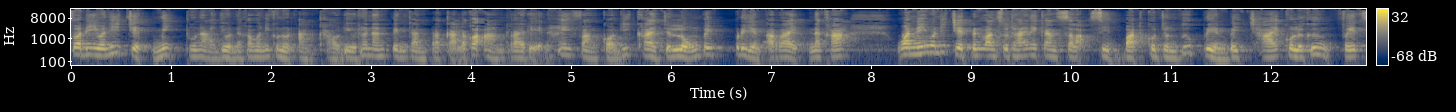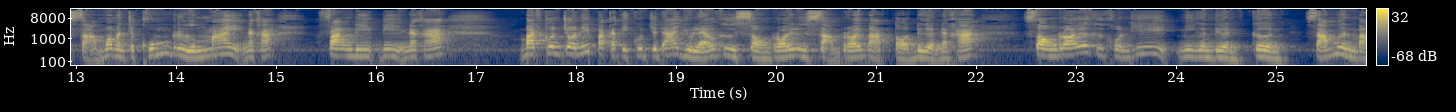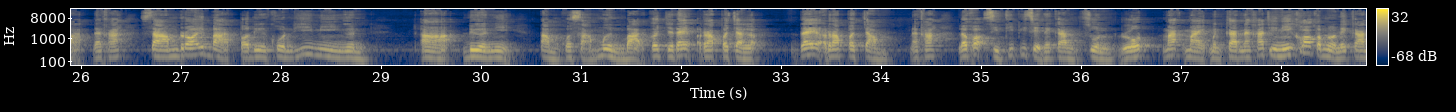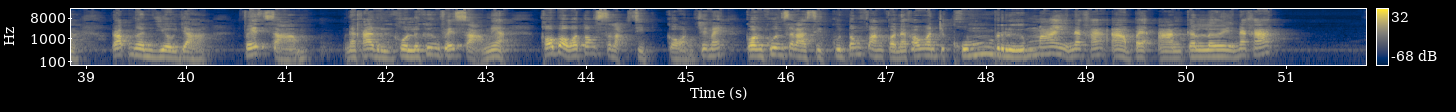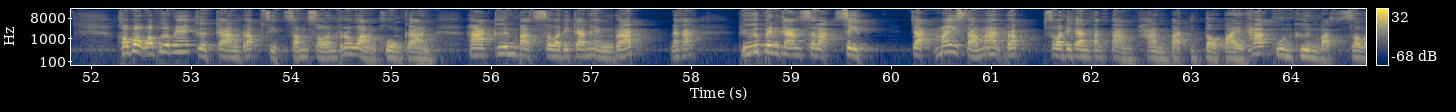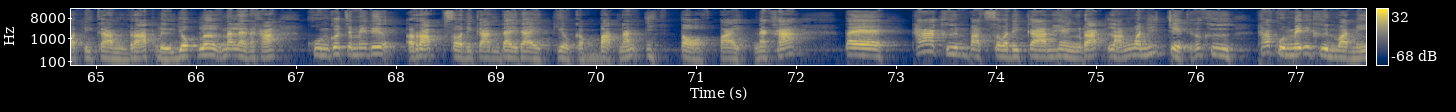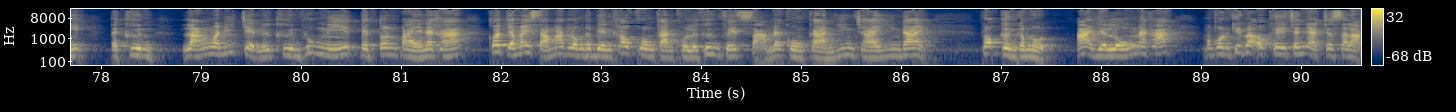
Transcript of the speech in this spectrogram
สวัสดีวันที่ 7 มิถุนายนนะครับวันนี้คุณนนท์อ่านข่าวเดียวเท่านั้นเป็นการประกาศแล้วก็อ่านรายละเอียดให้ฟังก่อนที่ใครจะหลงไปเปลี่ยนอะไรนะคะ วันนี้วันที่ 7 เป็นวันสุดท้ายในการสละสิทธิ์บัตรคนจนเพื่อเปลี่ยนไปใช้คนละครึ่งเฟสสามว่ามันจะคุ้มหรือไม่นะคะ ฟังดีๆนะคะ บัตรคนจนนี่ปกติคุณจะได้อยู่แล้วคือ 200 หรือ 300 บาทต่อเดือนนะคะ 200 ก็คือคนที่มีเงินเดือนเกิน 30,000 บาทนะคะ 300 บาทต่อเดือนคนที่มีเงิน เดือนนี่ต่ำกว่า 30,000 บาท ก็จะได้รับประจันได้รับประจำนะคะ แล้วก็สิทธิพิเศษในการส่วนลดมากมายเหมือนกันนะคะ ทีนี้ข้อกำหนดในการรับเงินเยียวยาเฟสสามนะคะ หรือคนละครึ่งเฟสสามเนี่ยเขาบอกว่าต้องสละสิทธิ์ก่อนใช่ไหมก่อนคุณสละสิทธิ์คุณต้องฟังก่อนนะคะมันจะคุ้มหรือไม่นะคะอ่านไปอ่านกันเลยนะคะเขาบอกว่าเพื่อไม่ให้เกิดการรับสิทธิ์ซ้ำซ้อนระหว่างโครงการ หากคืนบัตรสวัสดิการแห่งรัฐนะคะ ถือเป็นการสละสิทธิ์ จะไม่สามารถรับสวัสดิการต่างๆ ผ่านบัตรอีกต่อไป ถ้าคุณคืนบัตรสวัสดิการรัฐหรือยกเลิกนั่นแหละนะคะ คุณก็จะไม่ได้รับสวัสดิการใด ๆ เกี่ยวกับบัตรนั้นอีกต่อไปนะคะ แต่ถ้าคืนบัตรสวัสดิการแห่งรัฐหลังวันที่ 7 ก็คือ ถ้าคุณไม่ได้คืนวันนี้ แต่คืนหลังวันที่ 7 หรือคืนพรุ่งนี้เป็นต้นไปนะคะ ก็จะไม่สามารถลงทะเบียนเข้าโครงการคนละครึ่งเฟสสามและโครงการยิ่งใช้ยิ่งได้ เพราะเกินกำหนด อะอย่าหลงนะคะบางคนคิดว่าโอเค ฉันอยากจะสละ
